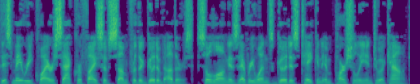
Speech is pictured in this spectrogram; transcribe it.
This may require sacrifice of some for the good of others, so long as everyone's good is taken impartially into account.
